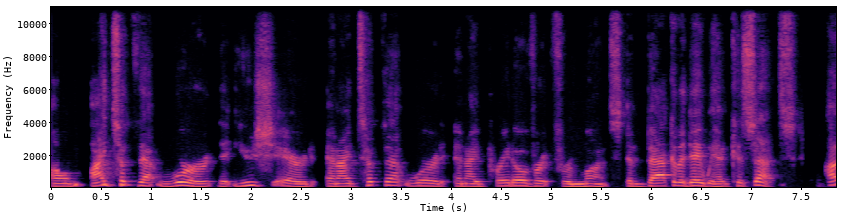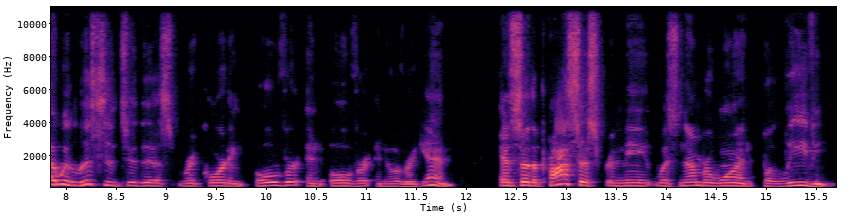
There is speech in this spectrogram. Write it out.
um, I took that word that you shared, and I took that word and I prayed over it for months. And back in the day, we had cassettes. I would listen to this recording over and over and over again. And so the process for me was number one, believing,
